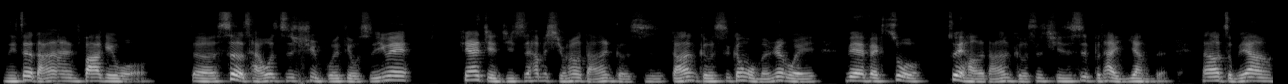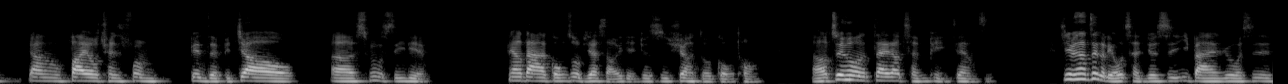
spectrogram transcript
你这个档案发给我的色彩或资讯不会丢失？因为现在剪辑师他们喜欢用档案格式，档案格式跟我们认为 VFX 做最好的档案格式其实是不太一样的。那要怎么样让 file transform 变得比较呃，smooth 一点，让大家工作比较少一点，就是需要很多沟通，然后最后再到成品这样子。基本上这个流程就是一般如果是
